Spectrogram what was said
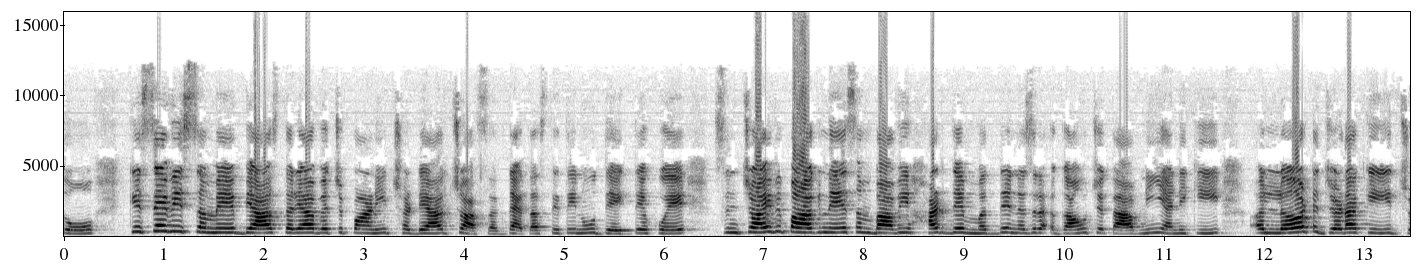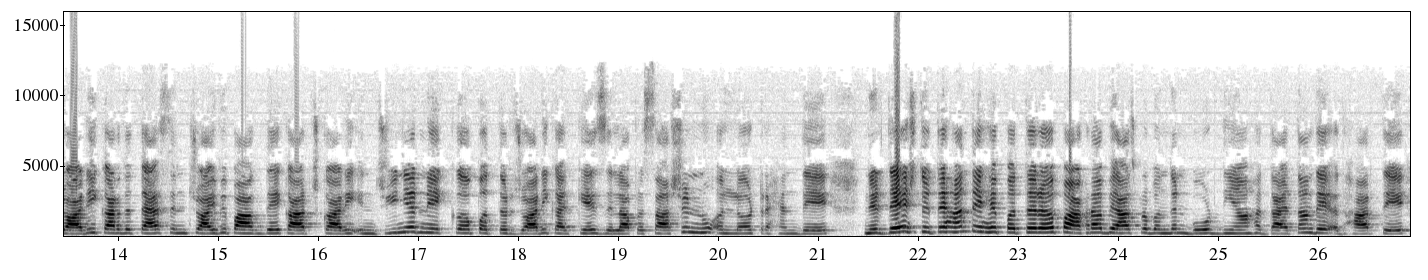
ਤੋਂ ਕਿਸੇ ਵੀ ਸਮੇਂ ਬਿਆਸ ਦਰਿਆ ਵਿੱਚ ਪਾਣੀ ਛੱਡਿਆ ਜਾ ਸਕਦਾ ਹੈ। ਤਾਂ ਸਥਿਤੀ ਨੂੰ ਦੇਖਦੇ ਹੋਏ ਸਿੰਚਾਈ ਵਿਭਾਗ ਨੇ ਸੰਭਾਵੀ ਹੜ੍ਹ ਦੇ ਮੱਦੇਨਜ਼ਰ ਅਗਾਊਂ ਚੇਤਾਵਨੀ, ਯਾਨੀ ਕਿ ਅਲਰਟ ਜਿਹੜਾ ਕਿ ਜਾਰੀ ਕਰ ਦਿੱਤਾ ਹੈ, ਸਿੰਚਾਈ ਵਿਭਾਗ ਦੇ ਕਾਰਜਕਾਰੀ ਇੰਜੀਨੀਅਰ ਨੇ ਇੱਕ ਪੱਤਰ ਜਾਰੀ ਕਰਕੇ ਜ਼ਿਲ੍ਹਾ ਪ੍ਰਸ਼ਾਸਨ ਨੂੰ ਅਲਰਟ ਰਹਿਣ ਦੇ ਨਿਰਦੇਸ਼ ਦਿੱਤੇ ਹਨ ਤੇ ਇਹ ਪੱਤਰ ਭਾਖੜਾ ਬਿਆਸ ਪ੍ਰਬੰਧਨ ਬੋਰਡ ਦੀਆਂ ਹਦਾਇਤਾਂ ਦੇ ਆਧਾਰ ਤੇ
